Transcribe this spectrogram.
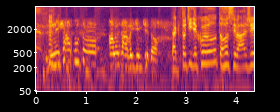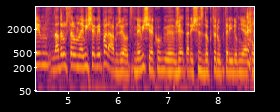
Nechápu to, ale závidím ti to. Tak to ti děkuju, toho si vážím, na druhou stranu nevíš, jak vypadám, že jo? Nevíš, jako, že je tady šest doktorů, který do mě jako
